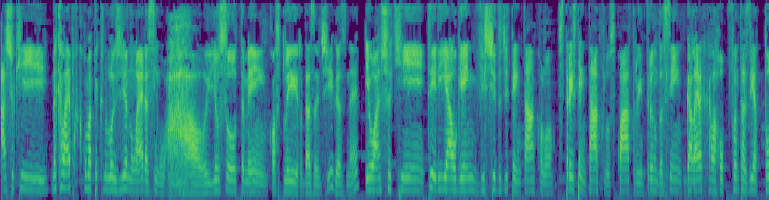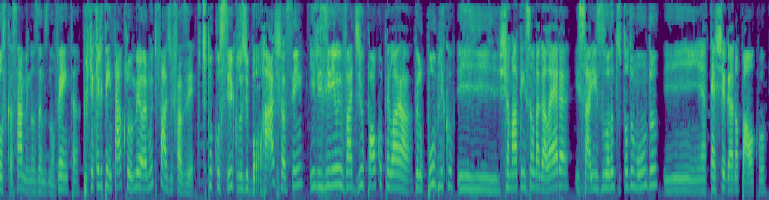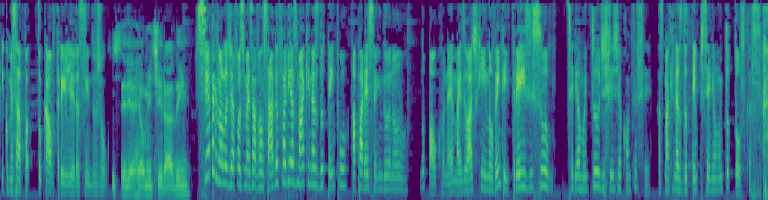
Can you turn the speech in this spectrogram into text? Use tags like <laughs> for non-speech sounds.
acho que naquela época, como a tecnologia não era assim, uau, e eu sou também cosplayer das antigas, né? Eu acho que teria alguém vestido de tentáculo, os três tentáculos, quatro, entrando assim, galera com aquela roupa fantasia tosca, sabe? Nos anos 90. Porque aquele tentáculo, meu, é muito fácil de fazer. Tipo, com círculos de borracha, assim, e eles iriam invadir o palco pela, pelo público e chamar a atenção da galera e sair zoando todo mundo e até chegar chegar no palco e começar a tocar o trailer, assim, do jogo. Isso seria realmente irado, hein? Se a tecnologia fosse mais avançada, eu faria as máquinas do tempo aparecendo no, no palco, né? Mas eu acho que em 93 isso seria muito difícil de acontecer. As máquinas do tempo seriam muito toscas. <laughs>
